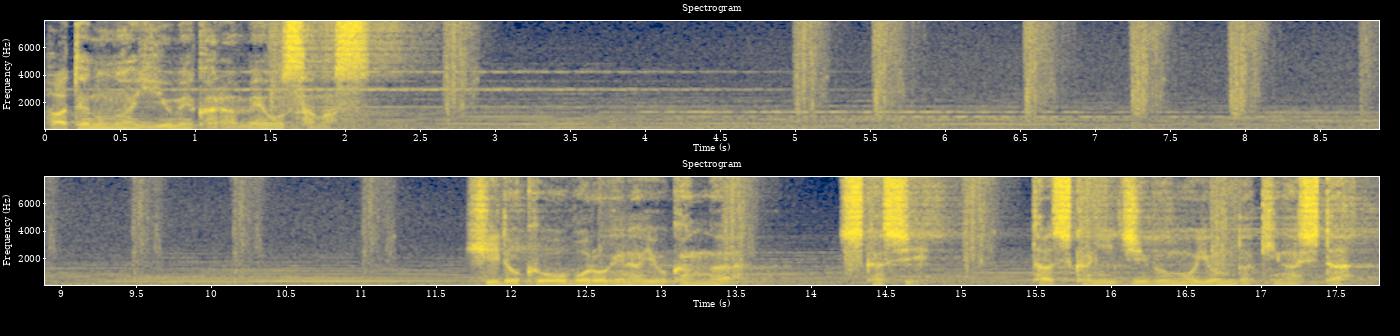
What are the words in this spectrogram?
果てのない夢から目を覚ます。ひどくおぼろげな予感がしかし確かに自分を呼んだ気がした。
